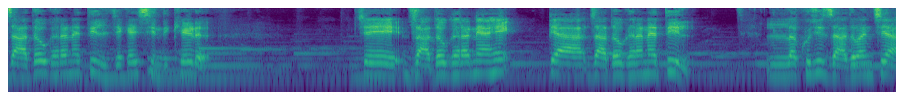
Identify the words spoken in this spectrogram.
जाधव घराण्यातील जे काही सिंदखेड जे जाधव घराणे आहे त्या जाधव घराण्यातील लखुजी जाधवांच्या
